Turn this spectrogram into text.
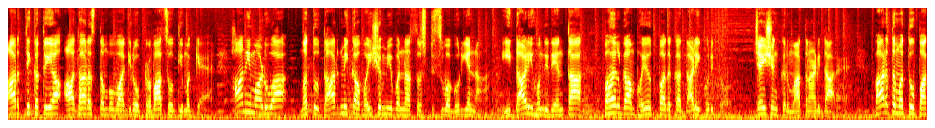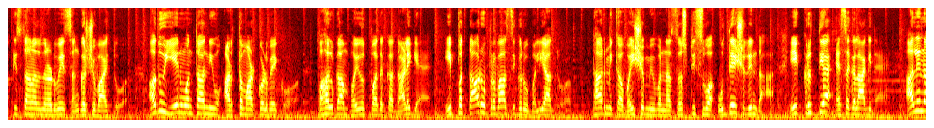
ಆರ್ಥಿಕತೆಯ ಆಧಾರ ಸ್ತಂಭವಾಗಿರುವ ಪ್ರವಾಸೋದ್ಯಮಕ್ಕೆ ಹಾನಿ ಮಾಡುವ ಮತ್ತು ಧಾರ್ಮಿಕ ವೈಷಮ್ಯವನ್ನ ಸೃಷ್ಟಿಸುವ ಗುರಿಯನ್ನ ಈ ದಾಳಿ ಹೊಂದಿದೆ ಅಂತ ಪಹಲ್ಗಾಮ್ ಭಯೋತ್ಪಾದಕ ದಾಳಿ ಕುರಿತು ಜೈಶಂಕರ್ ಮಾತನಾಡಿದ್ದಾರೆ. ಭಾರತ ಮತ್ತು ಪಾಕಿಸ್ತಾನದ ನಡುವೆ ಸಂಘರ್ಷವಾಯಿತು. ಅದು ಏನು ಅಂತ ನೀವು ಅರ್ಥ ಮಾಡ್ಕೊಳ್ಬೇಕು. ಪಹಲ್ಗಾಮ್ ಭಯೋತ್ಪಾದಕ ದಾಳಿಗೆ ಇಪ್ಪತ್ತಾರು ಪ್ರವಾಸಿಗರು ಬಲಿಯಾದರು. ಧಾರ್ಮಿಕ ವೈಷಮ್ಯವನ್ನ ಸೃಷ್ಟಿಸುವ ಉದ್ದೇಶದಿಂದ ಈ ಕೃತ್ಯ ಎಸಗಲಾಗಿದೆ. ಅಲ್ಲಿನ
